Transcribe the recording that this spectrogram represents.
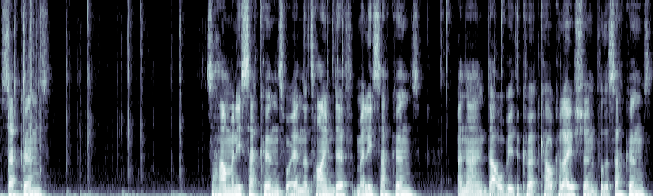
seconds so how many seconds were in the time diff? Milliseconds. And then that will be the correct calculation for the seconds.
